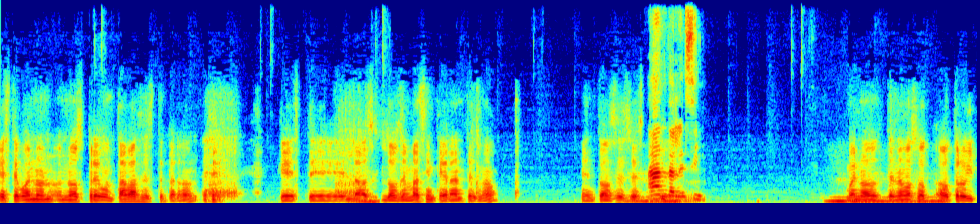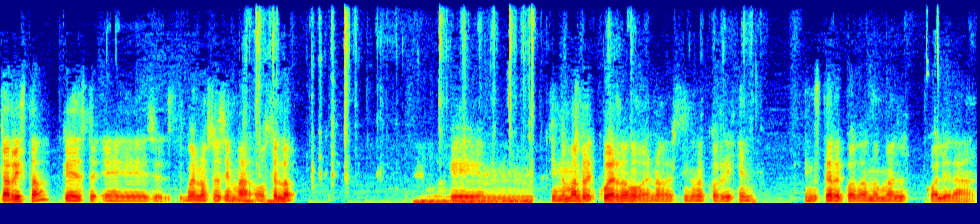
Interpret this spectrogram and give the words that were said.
Este, bueno, nos preguntabas, este, perdón, que este, los, los demás integrantes, ¿no? Entonces, este, Ándale, sí. Bueno, tenemos otro guitarrista, que es, eh, es- bueno, se hace Mar Ocelot, que, mm, si no mal recuerdo, bueno, a ver si no me corrigen, si no estoy recordando mal cuál era,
